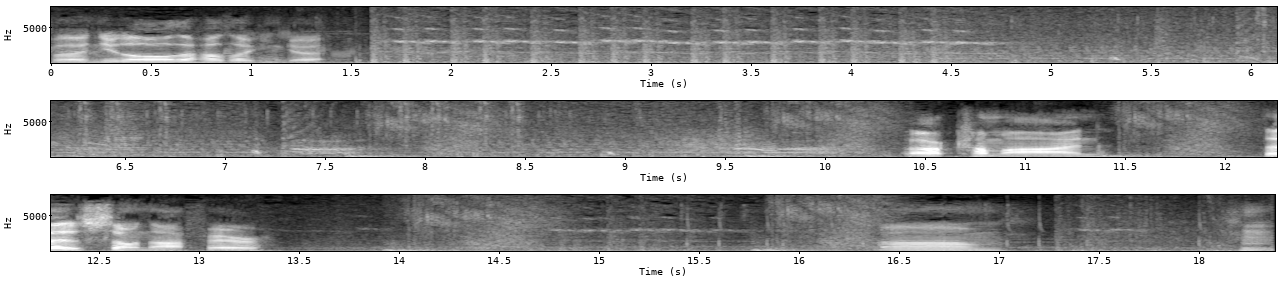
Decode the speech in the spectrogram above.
But I need all the health I can get. Oh, come on. That is so not fair. Um. Hmm.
